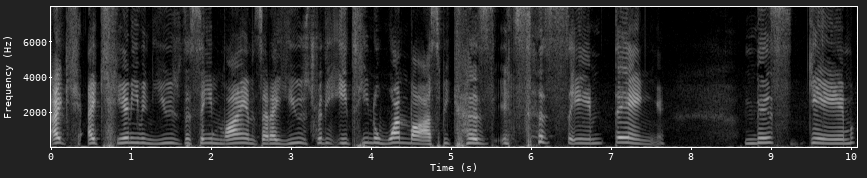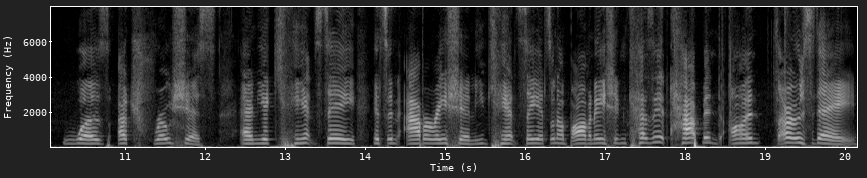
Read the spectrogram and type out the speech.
I, I can't even use the same lines that I used for the 18 to 1 loss because it's the same thing. This game was atrocious. And you can't say it's an aberration. You can't say it's an abomination because it happened on Thursday.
